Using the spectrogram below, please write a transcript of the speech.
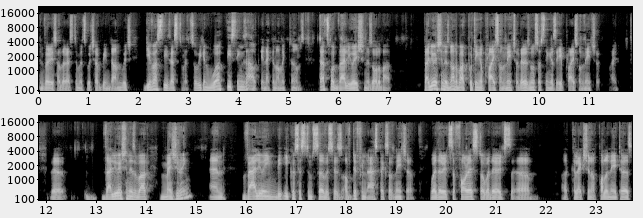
and various other estimates which have been done, which give us these estimates. So we can work these things out in economic terms. That's what valuation is all about. Valuation is not about putting a price on nature. There is no such thing as a price on nature, right? The valuation is about measuring and valuing the ecosystem services of different aspects of nature, whether it's a forest or whether it's a, a collection of pollinators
